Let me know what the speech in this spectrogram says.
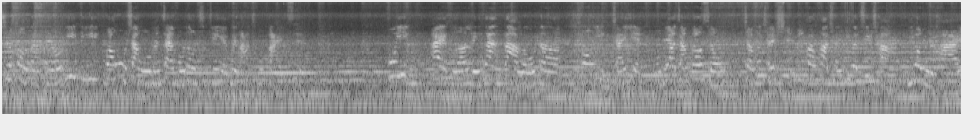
之后的 LED 光幕上，我们在活动期间也会打出白字，呼应爱河临岸大楼的光影展演。我们要将高雄整个城市幻化成一个剧场，一个舞台。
